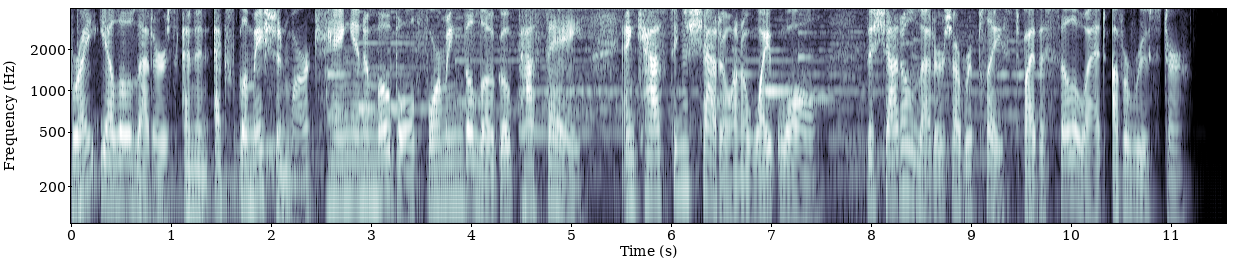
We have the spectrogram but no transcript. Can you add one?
bright yellow letters and an exclamation mark hang in a mobile forming the logo Pathé and casting a shadow on a white wall. The shadow letters are replaced by the silhouette of a rooster.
